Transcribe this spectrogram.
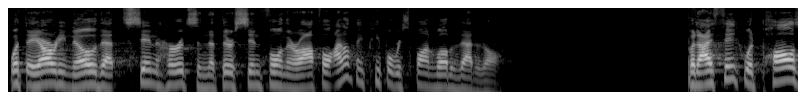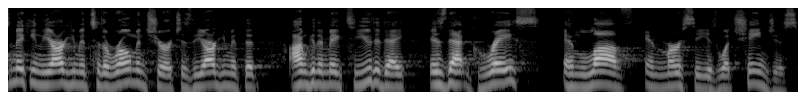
what they already know that sin hurts and that they're sinful and they're awful? I don't think people respond well to that at all. But I think what Paul's making the argument to the Roman church is the argument that I'm going to make to you today is that grace and love and mercy is what changes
